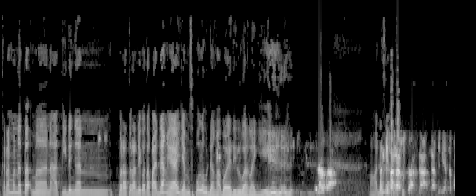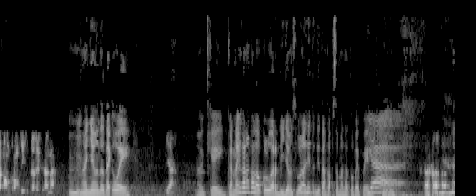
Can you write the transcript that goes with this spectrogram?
Karena meneta- menaati dengan peraturan di Kota Padang ya, jam 10 udah nggak boleh di luar lagi. iya kak. Kalau Dan kita nggak bisa nggak nggak sediain tempat nongkrong sih sebenarnya di sana. Mhm, hanya untuk take away. Ya. Oke, karena kan kalau keluar di jam 10 nanti itu ditangkap sama Satpol PP. Iya.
